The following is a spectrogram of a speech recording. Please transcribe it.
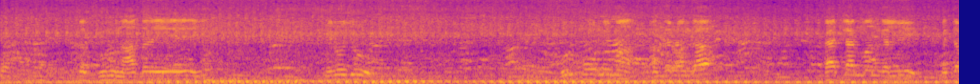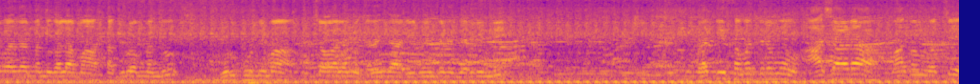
గురు నాదనే ఈరోజు గురు పూర్ణిమ సందర్భంగా బ్యాట్లాన్ మాన్ గల్లీ నందు గల మా సద్గృహం నందు గురు పూర్ణిమ ఉత్సవాలను ఘనంగా నిర్వహించడం జరిగింది. ప్రతి సంవత్సరము ఆషాఢ మాసం వచ్చే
